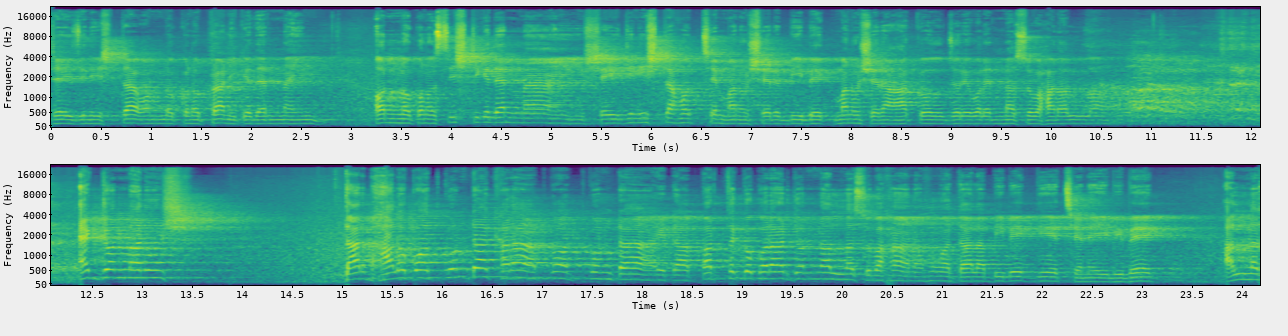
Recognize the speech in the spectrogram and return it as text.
যেই জিনিসটা অন্য কোনো প্রাণীকে দেন নাই, অন্য কোনো সৃষ্টিকে দেন নাই। সেই জিনিসটা হচ্ছে মানুষের বিবেক, মানুষের আকল, জোরে বলেন না সোহার আল্লাহ একজন মানুষ, তার ভালো পথ কোনটা, খারাপ পথ কোনটা, এটা পার্থক্য করার জন্য আল্লাহ সুবাহান তাআলা বিবেক দিয়েছেন। এই বিবেক আল্লাহ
